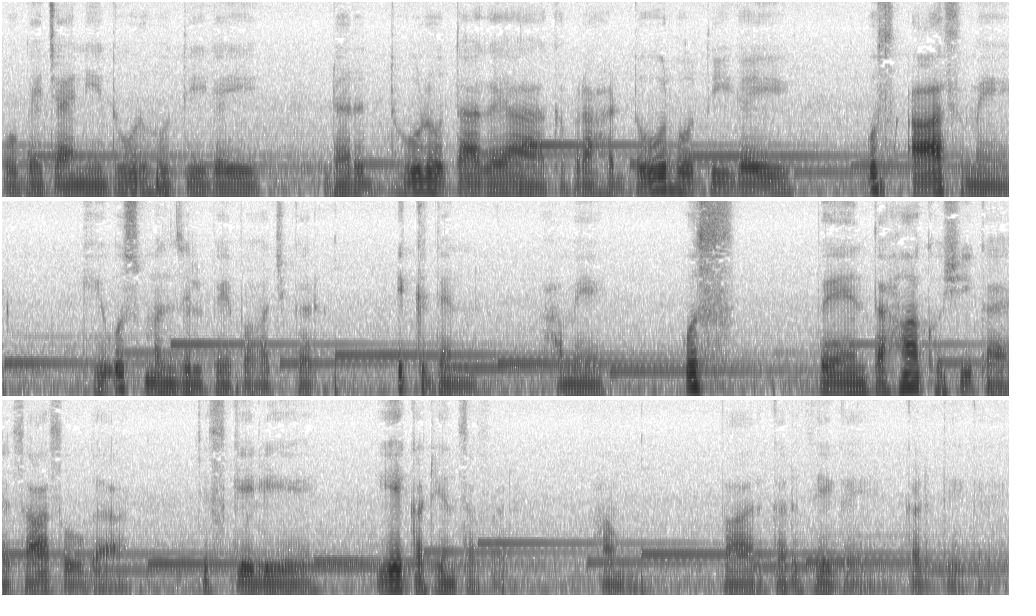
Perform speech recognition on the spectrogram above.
वो बेचैनी दूर होती गई। डर दूर होता गया, घबराहट दूर होती गई उस आस में कि उस मंजिल पे पहुंचकर एक दिन हमें उस बेानतहा खुशी का एहसास होगा, जिसके लिए ये कठिन सफ़र हम पार करते गए करते गए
